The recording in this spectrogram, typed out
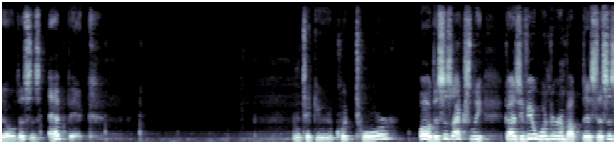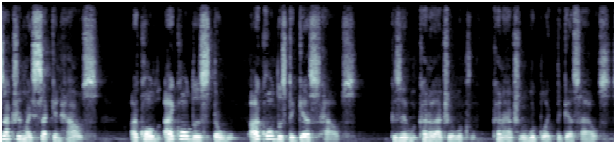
Yo, this is epic. I'm take you a quick tour. Oh, this is actually, guys, if you're wondering about this, this is actually my second house. I called I called this the I called this the guest house because it kind of actually looks kind of actually looked like the guest house.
